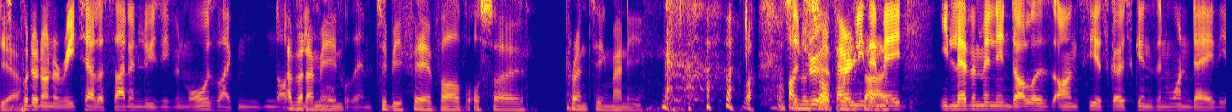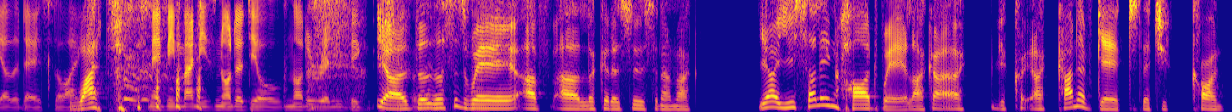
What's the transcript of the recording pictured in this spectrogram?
to put it on a retailer side and lose even more is like not but I feasible mean, for them. to be fair, Valve also printing money. Also the true. Apparently they made eleven million dollars on CS:GO skins in one day the other day. So like what? maybe money's not a deal, not a really big. yeah, th- them, this is so- where I've, I look at Asus and I'm like, yeah, you're selling hardware. Like I, I kind of get that you can't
